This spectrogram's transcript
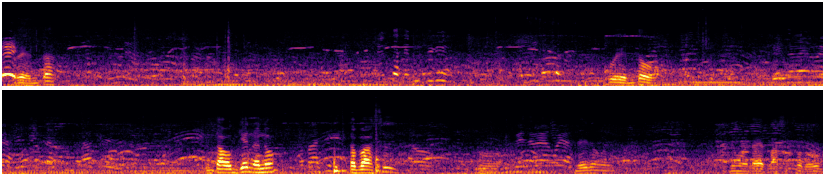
Renta. Kwento. Yung tawag yan, ano? Tabasi. Oo. Hindi naman. Hindi mo tayo pasok sa loob.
